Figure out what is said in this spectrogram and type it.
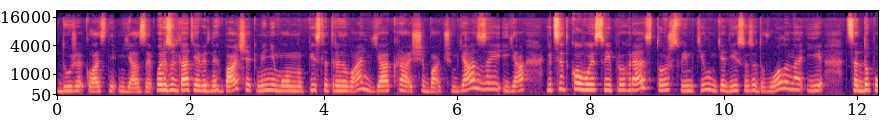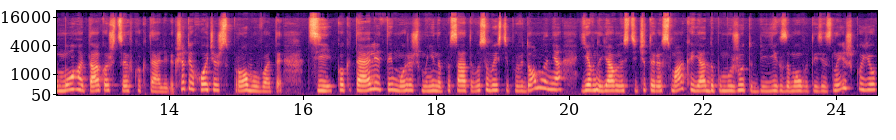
дуже класні м'язи. Результат я від них бачу, як мінімум, після тренувань я краще бачу м'язи, і я відслідковую свій прогрес. Тож своїм тілом я дійсно задоволена, і це допомога також цих коктейлів. Якщо ти хочеш спробувати ці коктейлі, ти можеш мені написати в особисті повідомлення. Є в наявності чотири смаки. Я допоможу тобі їх замовити зі знижкою.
